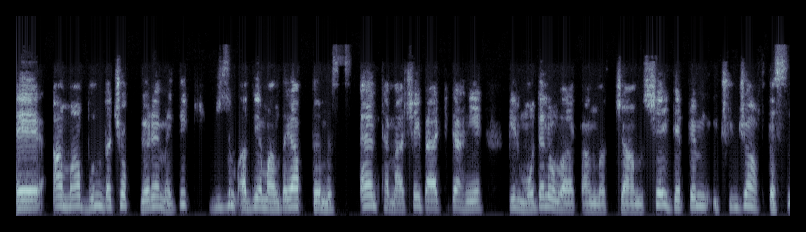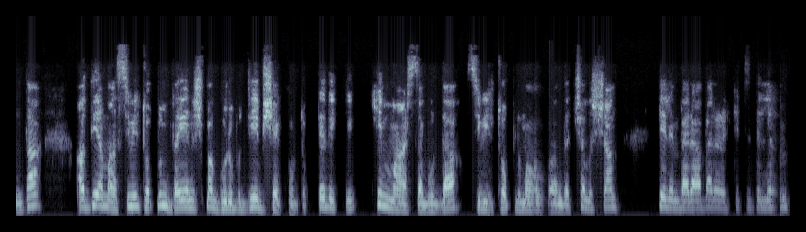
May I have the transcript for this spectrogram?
E, ama bunu da çok göremedik. Bizim Adıyaman'da yaptığımız en temel şey belki de hani bir model olarak anlatacağımız şey depremin üçüncü haftasında Adıyaman Sivil Toplum Dayanışma Grubu diye bir şey kurduk. Dedik ki kim varsa burada sivil toplum alanında çalışan gelin beraber hareket edelim.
